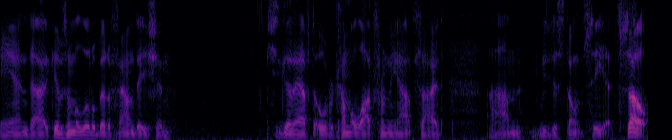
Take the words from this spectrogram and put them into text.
and uh, it gives them a little bit of foundation. She's going to have to overcome a lot from the outside. Um, we just don't see it. So,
